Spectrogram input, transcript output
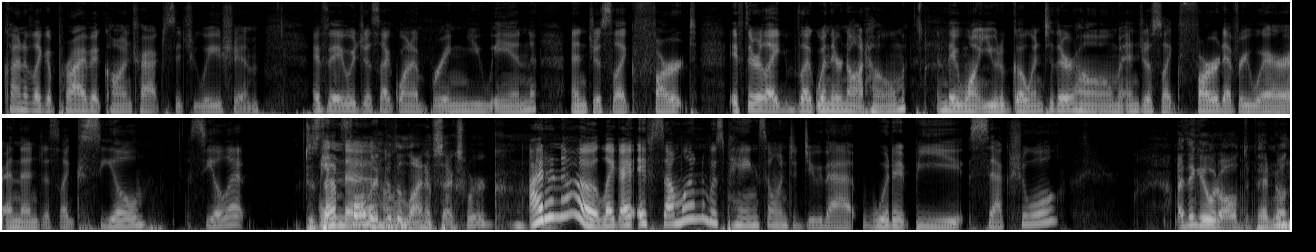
kind of like a private contract situation, if they would just like want to bring you in and just like fart if they're like like when they're not home and they want you to go into their home and just like fart everywhere and then just like seal seal it Does that fall into the line of sex work? I don't know. Like, I, if someone was paying someone to do that, would it be sexual? I think it would all depend on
